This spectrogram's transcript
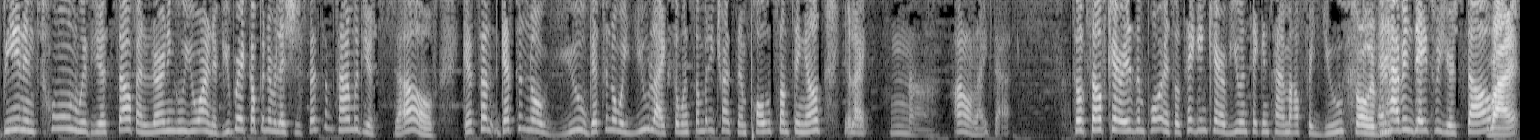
being in tune with yourself and learning who you are. And if you break up in a relationship, spend some time with yourself. Get some, get to know you. Get to know what you like. So when somebody tries to impose something else, you're like, nah, I don't like that. So self-care is important. So taking care of you and taking time out for you So if and you- having dates with yourself Right.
